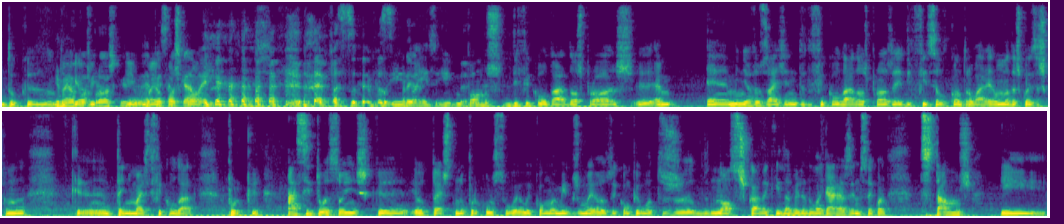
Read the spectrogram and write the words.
do que. E do maior que para os prós, que é maior para os cabem. é para su- é e, e, e pomos dificuldade aos prós, eh, a, a minha dosagem de dificuldade aos prós é difícil de controlar, é uma das coisas que, me, que tenho mais dificuldade, porque há situações que eu testo no percurso, eu e com amigos meus e com pilotos eh, nossos cá daqui da beira do e não sei quanto, testamos e,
